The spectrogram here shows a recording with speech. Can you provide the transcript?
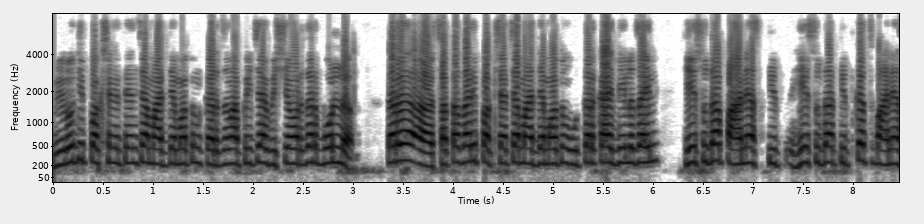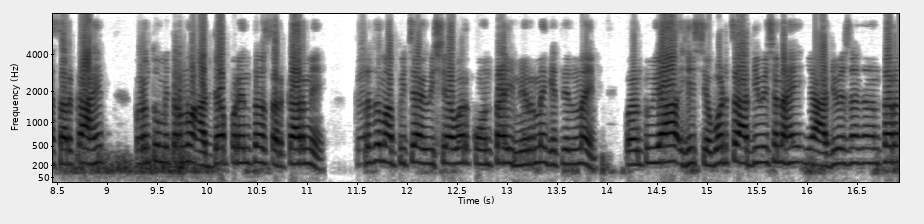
विरोधी पक्षनेत्यांच्या माध्यमातून कर्जमाफीच्या विषयावर जर बोललं तर सत्ताधारी पक्षाच्या माध्यमातून उत्तर काय दिलं जाईल हे सुद्धा पाहण्यास हे सुद्धा तितकंच पाहण्यासारखं आहे. परंतु मित्रांनो अद्यापपर्यंत सरकारने कर्जमाफीच्या विषयावर कोणताही निर्णय घेतलेला नाही. परंतु या हे शेवटचं अधिवेशन आहे. या अधिवेशनाच्या नंतर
